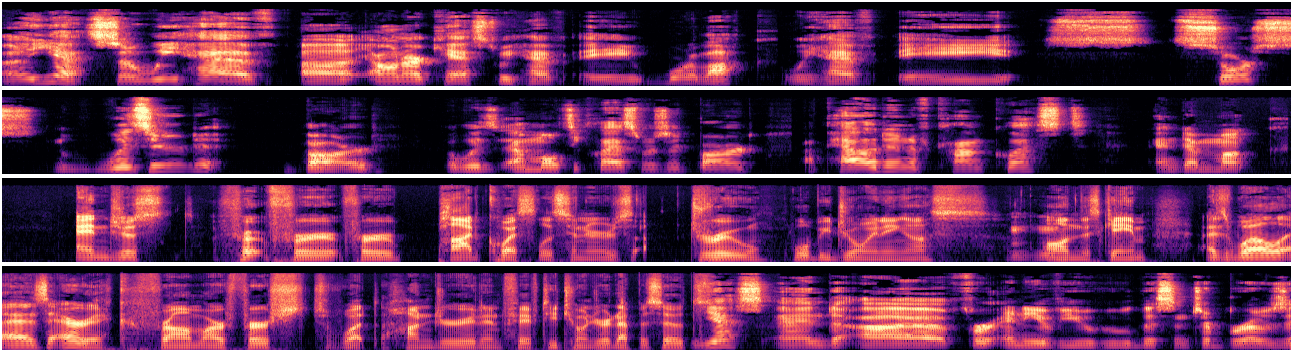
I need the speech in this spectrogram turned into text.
Uh, yeah, so we have, uh, on our cast, we have a warlock, we have a s- source wizard bard, a, wiz- a multi-class wizard bard, a paladin of conquest, and a monk. And just for for for PodQuest listeners, Drew will be joining us Mhm. on this game, as well as Eric from our first what 150 200 episodes. Yes, and uh, for any of you who listen to Brose,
